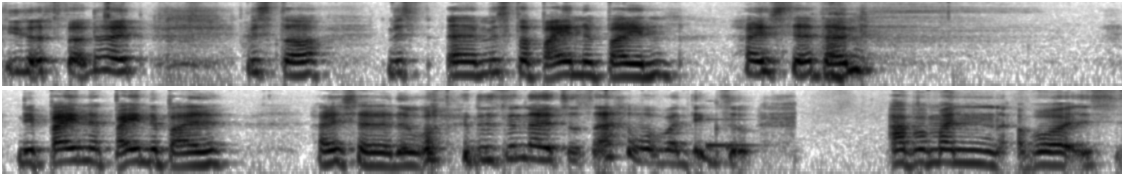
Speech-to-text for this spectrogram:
Die das dann halt, Mr. Mr. Äh, Mr. Beinebein heißt er dann. ne, Beine, Beineball heißt er dann. Das sind halt so Sachen, wo man denkt so, aber man, aber es,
